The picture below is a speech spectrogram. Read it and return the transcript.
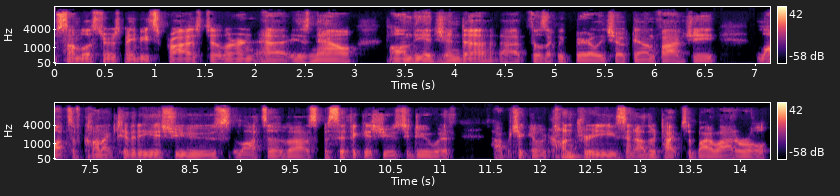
some listeners may be surprised to learn, uh, is now on the agenda. Uh, feels like we've barely choked down 5G lots of connectivity issues, lots of uh, specific issues to do with uh, particular countries and other types of bilateral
